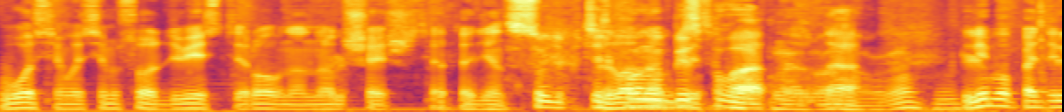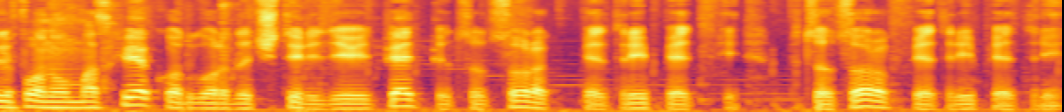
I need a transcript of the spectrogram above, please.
8 800 200 ровно 0661. Судя по телефону, Звонок бесплатный бесплатный, звонок, да? Либо по телефону в Москве, код города 495 540 5353. 540 5353.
